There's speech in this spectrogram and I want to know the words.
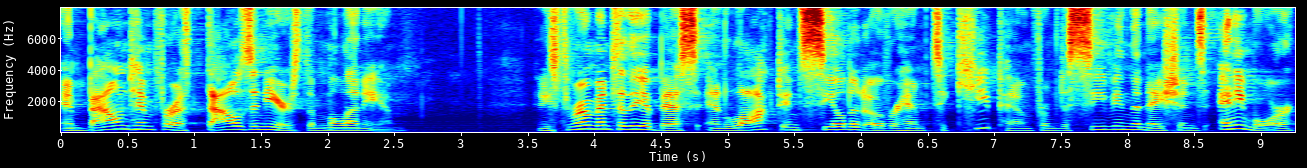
and bound him for a thousand years, the millennium. And he threw him into the abyss and locked and sealed it over him to keep him from deceiving the nations anymore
